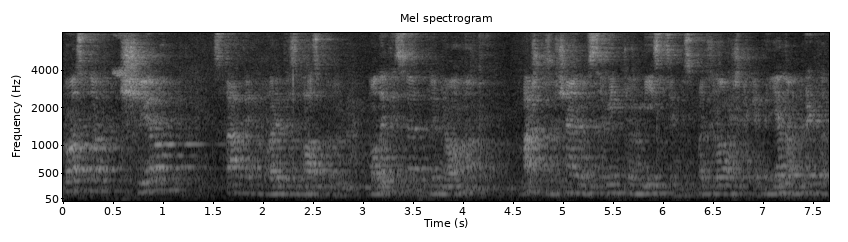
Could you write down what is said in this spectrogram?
просто щиро стати говорити з Господом, молитися до нього. Важко, звичайно, в самітньому місці. Господь знову ж таки дає нам приклад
